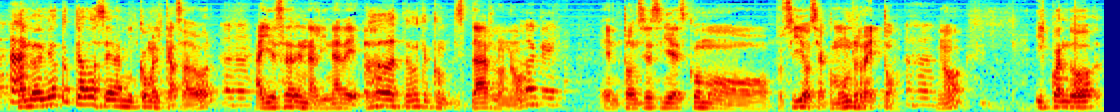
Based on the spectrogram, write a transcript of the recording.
cuando me ha tocado hacer a mí como el cazador, Ajá. hay esa adrenalina de, "Ah, tengo que conquistarlo, ¿no? Ok. Entonces sí es como, pues sí, o sea, como un reto, Ajá. ¿no? Y cuando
